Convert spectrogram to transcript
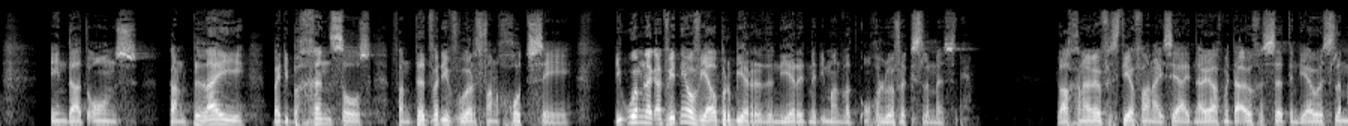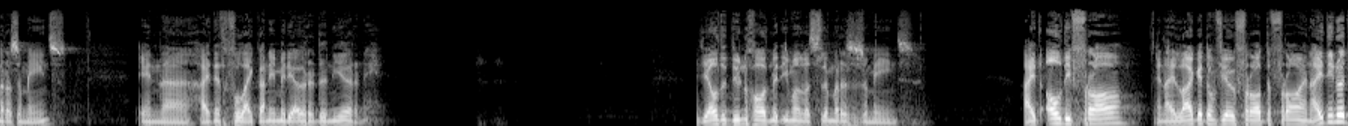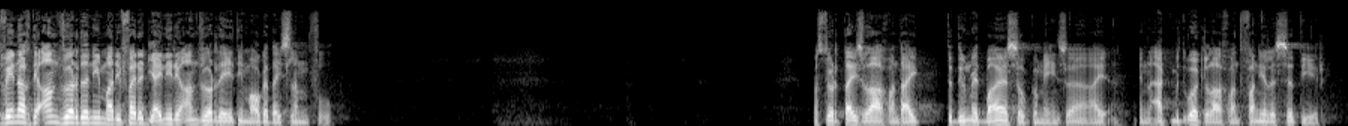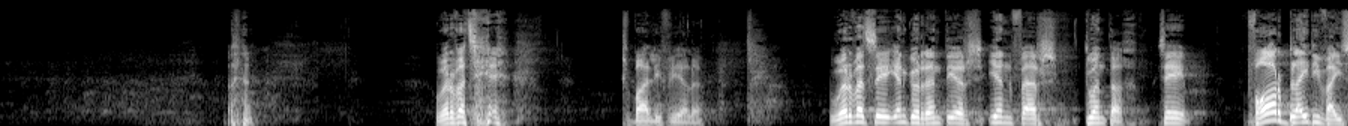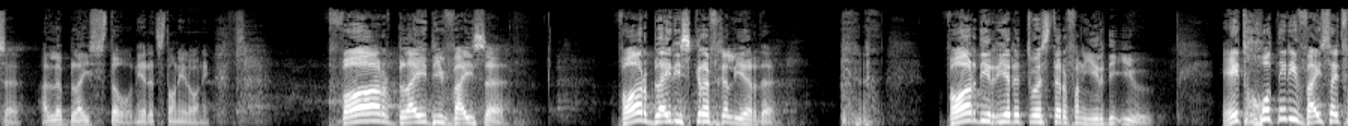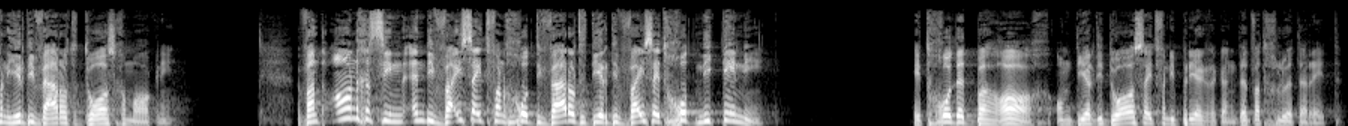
en dat ons kan bly by die beginsels van dit wat die woord van God sê. Die oomblik, ek weet nie of jy al probeer redeneer het met iemand wat ongelooflik slim is nie. Lag nou nou vir Stefan, hy sê hy het nou eendag met 'n ou gesit en die ou is slimmer as 'n mens. En uh, hy het net gevoel hy kan nie met die ou redeneer nie. Het jy al te doen gehad met iemand wat slimmer is as 'n mens? Hy het al die vrae en hy like dit om vir jou vrae te vra en hy het nie noodwendig die antwoorde nie, maar die feit dat jy nie die antwoorde het nie, maak dat hy slim voel. Pastoor Tuis lag want hy te doen met baie sulke mense. Hy en ek moet ook lag want van julle sit hier. Hoor wat sê? Ek baie lief vir julle. Hoor wat sê 1 Korintiërs 1 vers 20. Sê waar bly die wyse? Hulle bly stil. Nee, dit staan nie daar nie. Waar bly die wyse? Waar bly die skrifgeleerde? Waar die redetwister van hierdie eeu? Het God nie die wysheid van hierdie wêreld dwaas gemaak nie? Want aangesien in die wysheid van God die wêreld deur die wysheid God nie ken nie, het God dit behaag om deur die dwaasheid van die prediking dit wat glo te red.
